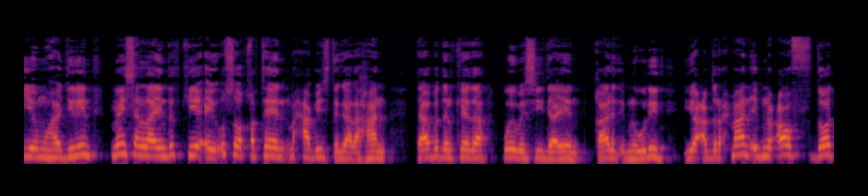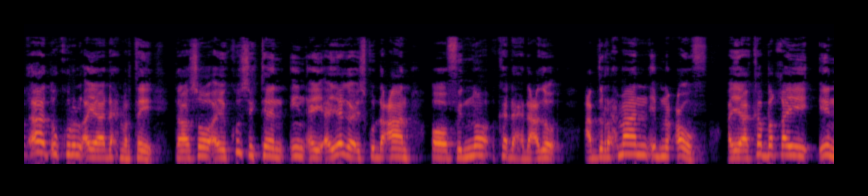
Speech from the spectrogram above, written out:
iyo muhaajiriin maysan laayin dadkii ay u soo qabteen maxaabiis dagaal ahaan taa beddelkeeda wayba sii daayeen khaalid ibnu weliid iyo cabdiraxmaan ibnu cawf dood aad u kulul ayaa dhex martay taasoo ay ku sigteen in ay ayaga isku dhacaan oo fidno ka dhex dhacdo. Cabdiraxmaan ibnu cawf ayaa ka baqay in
